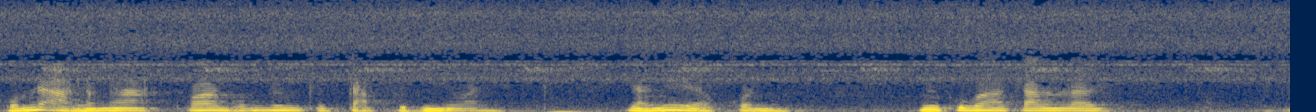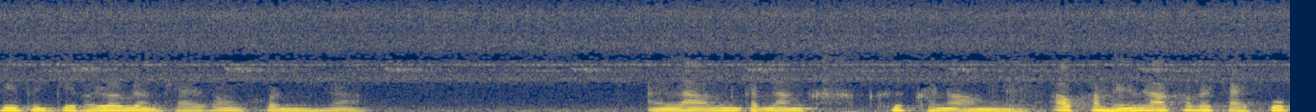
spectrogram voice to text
ผมได้อ่านแล้วนะเพราะผมถึงจะจับจุดนี้ไว้ อย่างนี้แหละคน มีครูบาอาจารย์อะไรที่เป็นที่เคารพเรื่องสายของคนนะเรามันกำลังคึกขนอง เอาความเห็นเราเข้าไปใส่ปุ๊บ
